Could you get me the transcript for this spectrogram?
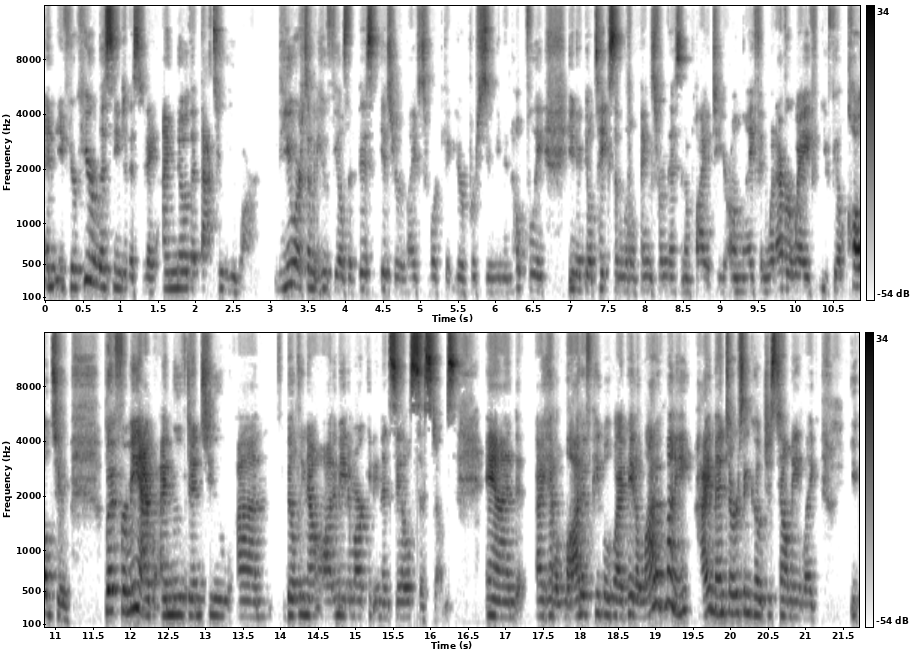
and if you're here listening to this today, I know that that's who you are you are somebody who feels that this is your life's work that you're pursuing and hopefully you know you'll take some little things from this and apply it to your own life in whatever way you feel called to. But for me i, I moved into um, building out automated marketing and sales systems. And i had a lot of people who i paid a lot of money high mentors and coaches tell me like you,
